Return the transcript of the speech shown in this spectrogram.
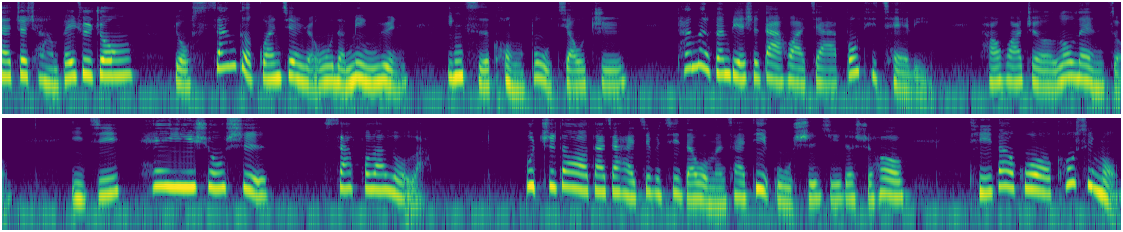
在这场悲剧中，有三个关键人物的命运因此恐怖交织。他们分别是大画家 Botticelli、豪华者 Lorenzo 以及黑衣修士 Savonarola。不知道大家还记不记得我们在第五十集的时候提到过 Cosimo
